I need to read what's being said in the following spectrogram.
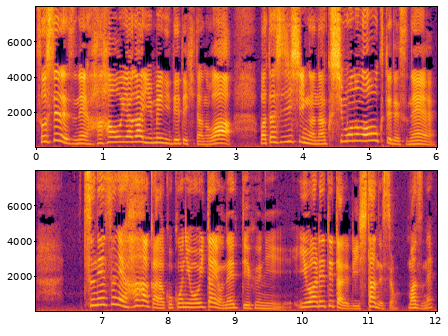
そしてですね、母親が夢に出てきたのは、私自身がなくし物が多くてですね、常々母からここに置いたよねっていうふうに言われてたりしたんですよ。まずね。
